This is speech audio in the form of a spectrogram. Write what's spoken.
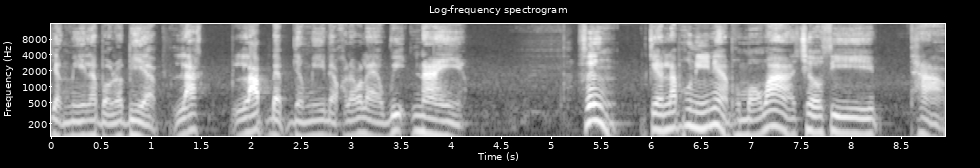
อย่างมีระบบระเบียบรับรับแบบอย่างมีแบบเขาเรียกว่าอะไรวินัย ซึ่งเกมรับพวกนี้เนี่ยผมมองว่าเชลซีถาม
